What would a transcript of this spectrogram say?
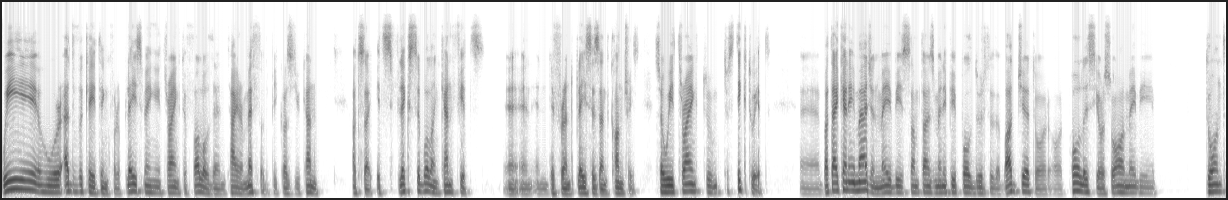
We who are advocating for placemaking, trying to follow the entire method because you can, how to say, it's flexible and can fit in, in different places and countries. So we're trying to, to stick to it. Uh, but I can imagine maybe sometimes many people, due to the budget or, or policy or so on, maybe don't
